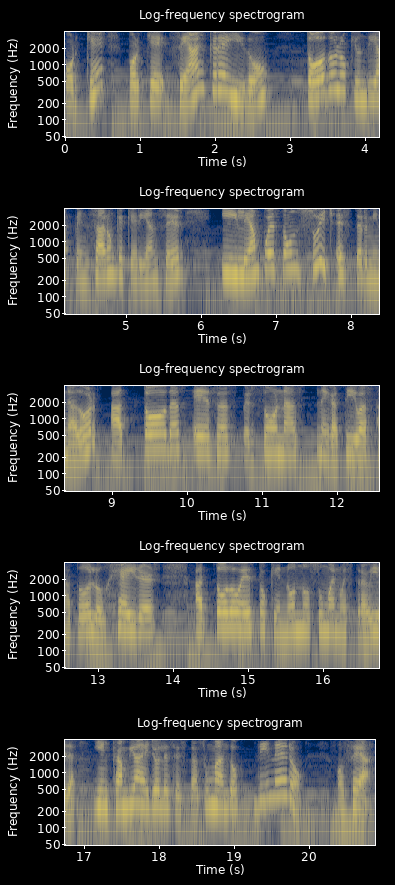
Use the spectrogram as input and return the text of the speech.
¿Por qué? Porque se han creído todo lo que un día pensaron que querían ser y le han puesto un switch exterminador a todas esas personas negativas, a todos los haters, a todo esto que no nos suma en nuestra vida. Y en cambio a ellos les está sumando dinero. O sea,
